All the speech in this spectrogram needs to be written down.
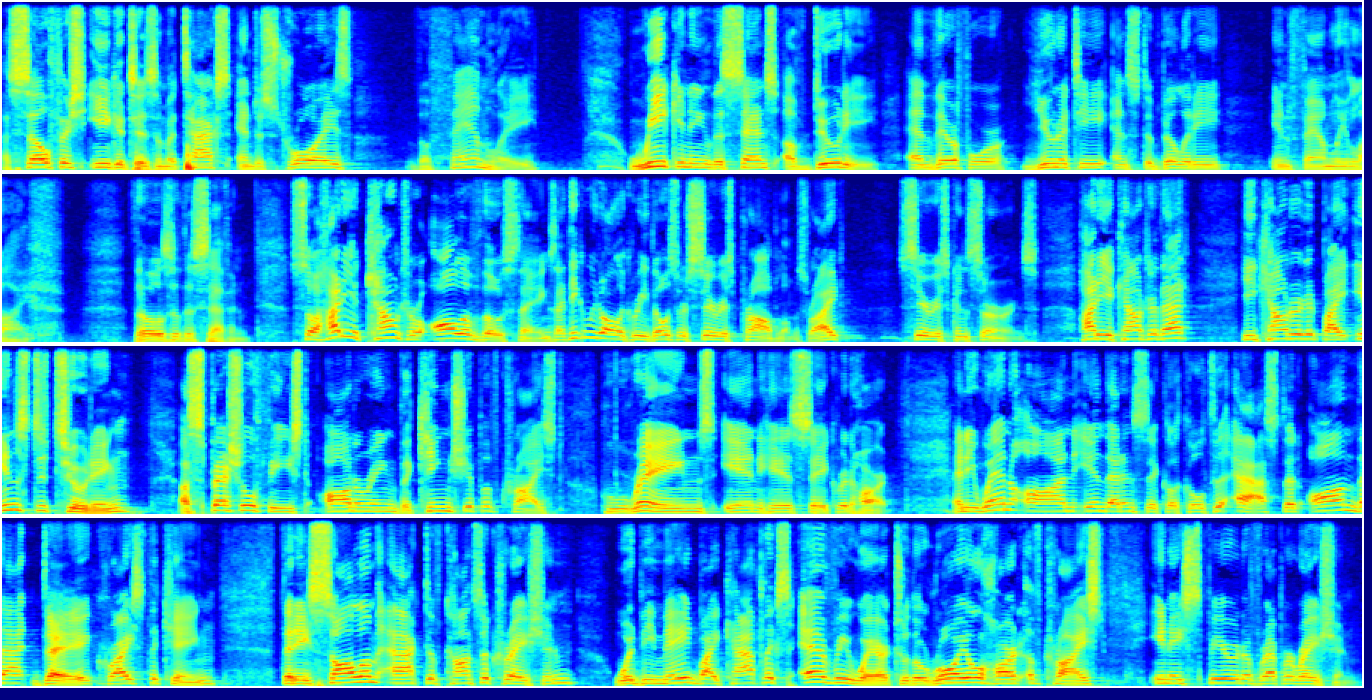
a selfish egotism attacks and destroys the family, weakening the sense of duty and therefore unity and stability in family life. Those are the seven. So, how do you counter all of those things? I think we'd all agree those are serious problems, right? Serious concerns. How do you counter that? He countered it by instituting a special feast honoring the kingship of Christ who reigns in his sacred heart. And he went on in that encyclical to ask that on that day, Christ the King, that a solemn act of consecration would be made by Catholics everywhere to the royal heart of Christ in a spirit of reparation.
